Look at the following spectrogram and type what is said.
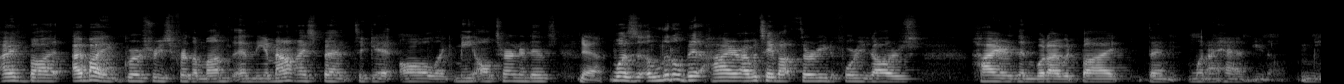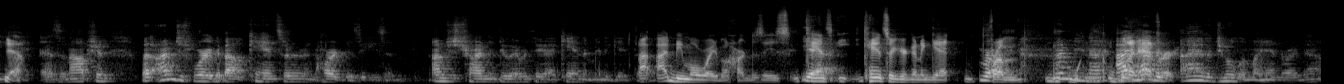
I bought. I buy groceries for the month, and the amount I spent to get all like meat alternatives Yeah. was a little bit higher. I would say about thirty to forty dollars higher than what I would buy than when I had you know meat Yeah. as an option. But I'm just worried about cancer and heart disease, and I'm just trying to do everything I can to mitigate that. I, I'd be more worried about heart disease. Yeah. Cancer, cancer you're gonna get from I mean, I, I have a, I have a Juul in my hand right now.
